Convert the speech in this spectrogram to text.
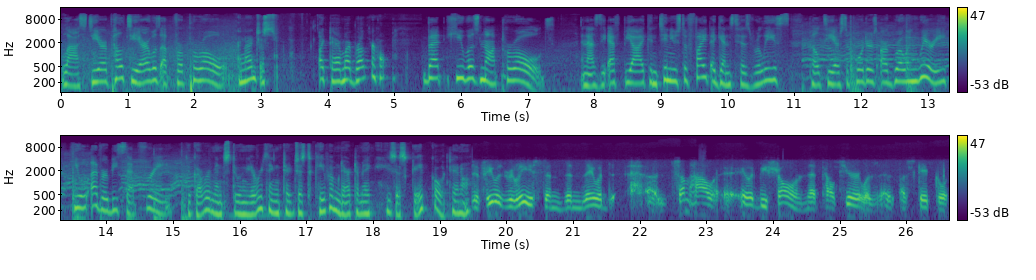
Last year, Peltier was up for parole. And I just like to have my brother home. But he was not paroled. And as the FBI continues to fight against his release, Peltier supporters are growing weary he will ever be set free. The government's doing everything to just to keep him there to make he's a scapegoat, you know. If he was released, then then they would uh, somehow it would be shown that Peltier was a, a scapegoat.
